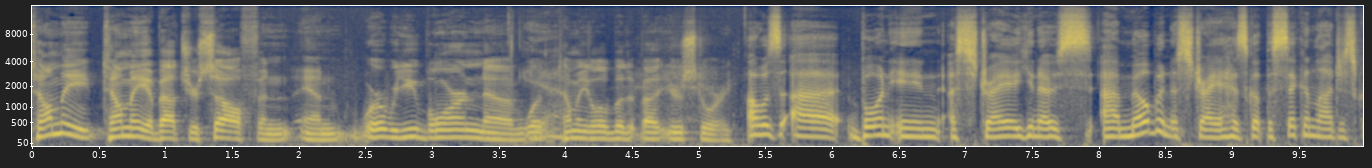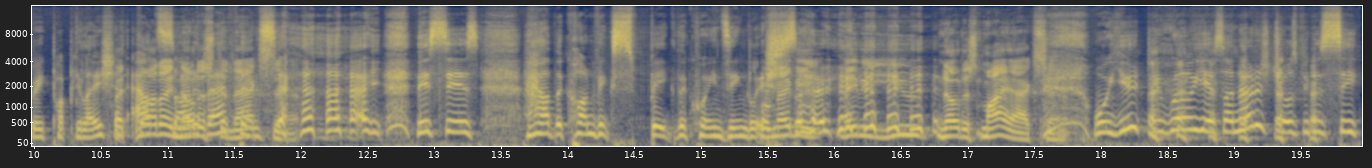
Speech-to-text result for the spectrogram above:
tell me tell me about yourself and, and where were you born? Uh, what, Yeah. Tell me a little bit about your story. I was uh, born in Australia. You know, uh, Melbourne, Australia has got the second largest Greek population I thought I noticed an accent. this is how the convicts speak the Queen's Or English. maybe so- maybe you noticed my accent. Well, you well, yes, I noticed yours because see,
